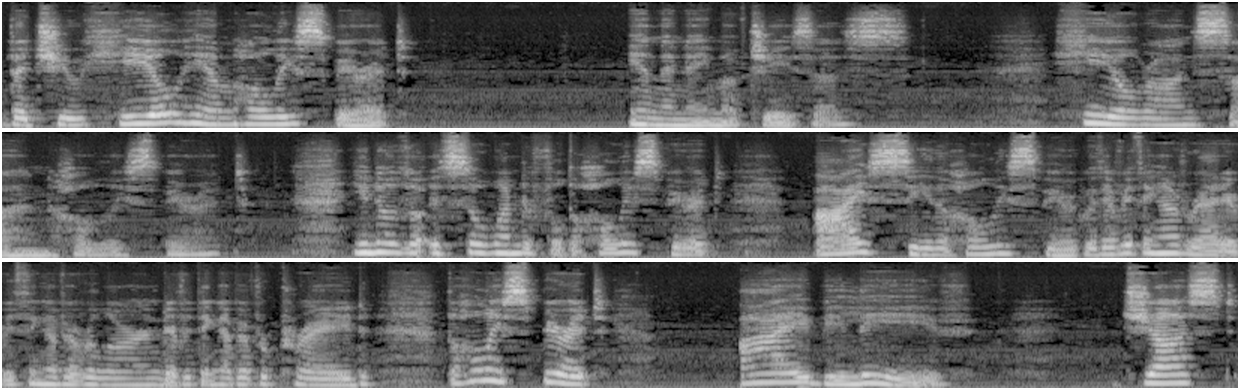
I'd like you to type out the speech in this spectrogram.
that you heal him, Holy Spirit, in the name of Jesus. Heal Ron's son, Holy Spirit. You know, it's so wonderful. The Holy Spirit, I see the Holy Spirit with everything I've read, everything I've ever learned, everything I've ever prayed. The Holy Spirit, I believe, just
